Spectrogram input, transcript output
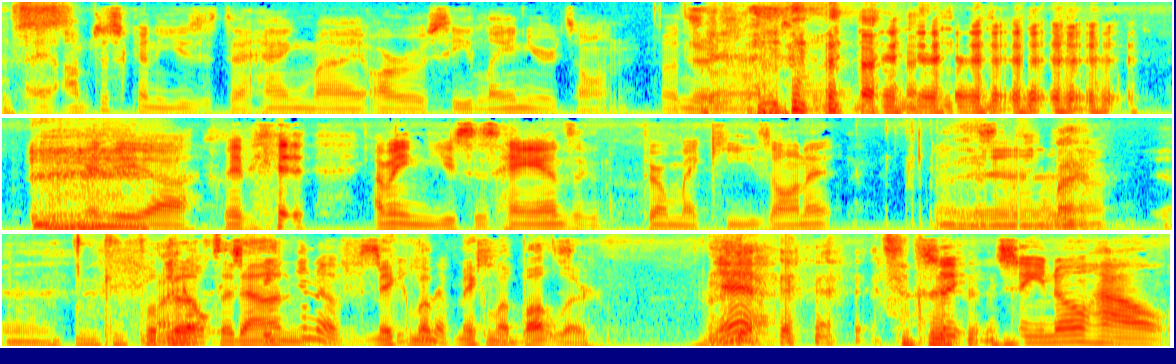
it's, I, I'm just going to use it to hang my ROC lanyards on. That's Yeah. maybe, uh, maybe. I mean, use his hands and throw my keys on it. Yeah. You Right. know? can flip You it know, upside down and of- make him a, speaking of make him a keys- butler. Yeah. so, so you know how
